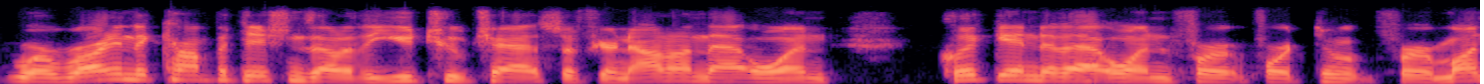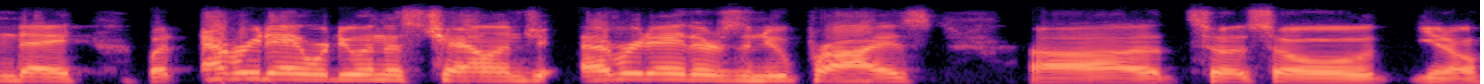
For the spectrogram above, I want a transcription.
we're running the competitions out of the YouTube chat. So if you're not on that one, click into that one for for for Monday. But every day we're doing this challenge. Every day there's a new prize. Uh, so so you know,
